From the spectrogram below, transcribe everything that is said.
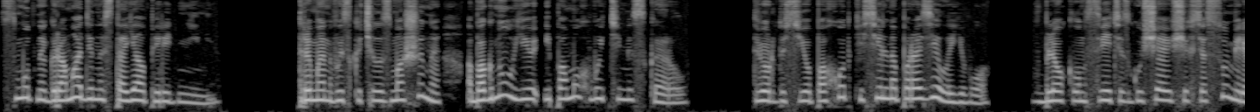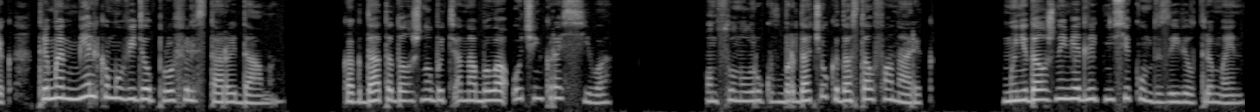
смутной громадиной стоял перед ними. Тремен выскочил из машины, обогнул ее и помог выйти мисс Кэрол. Твердость ее походки сильно поразила его. В блеклом свете сгущающихся сумерек Тремен мельком увидел профиль старой дамы. Когда-то, должно быть, она была очень красива. Он сунул руку в бардачок и достал фонарик. «Мы не должны медлить ни секунды», — заявил Тремейн.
